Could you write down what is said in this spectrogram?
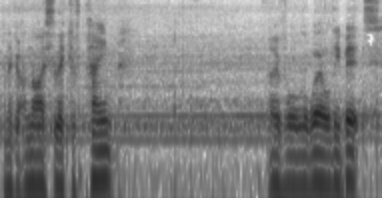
And I got a nice lick of paint over all the weldy bits.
